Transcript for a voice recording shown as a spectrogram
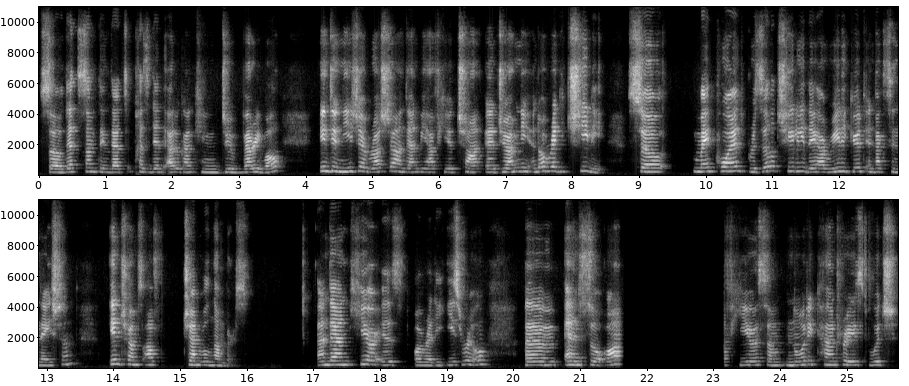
So that's something that President Erdogan can do very well. Indonesia, Russia, and then we have here China, uh, Germany and already Chile. So main point, Brazil, Chile, they are really good in vaccination in terms of general numbers. And then here is already Israel um, and so on. Here some Nordic countries, which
